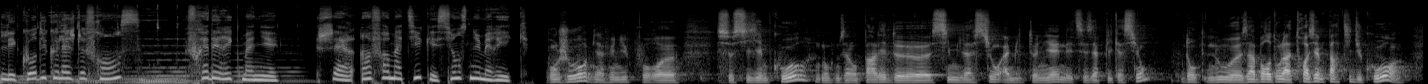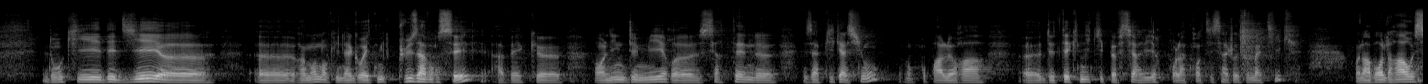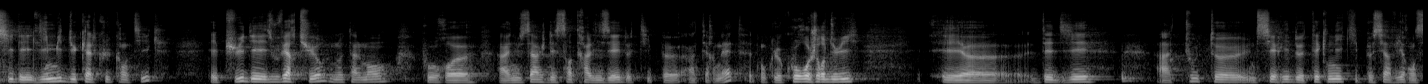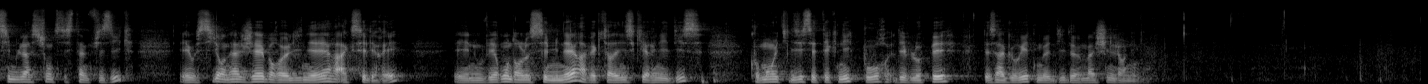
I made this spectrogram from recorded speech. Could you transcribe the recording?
Les cours du Collège de France, Frédéric Magnier, chaire informatique et sciences numériques. Bonjour, bienvenue pour euh, ce sixième cours. Donc, nous allons parler de simulation hamiltonienne et de ses applications. Donc, nous euh, abordons la troisième partie du cours, donc, qui est dédiée euh, vraiment donc une algorithmique plus avancée, avec en ligne de mire certaines applications. Donc, on parlera de techniques qui peuvent servir pour l'apprentissage automatique. On abordera aussi les limites du calcul quantique et puis des ouvertures, notamment pour euh, un usage décentralisé de type euh, Internet. Donc le cours aujourd'hui est euh, dédié à toute une série de techniques qui peuvent servir en simulation de systèmes physiques et aussi en algèbre linéaire accélérée. Et nous verrons dans le séminaire avec Jordanis Kerenidis comment utiliser ces techniques pour développer des algorithmes dits de machine learning.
